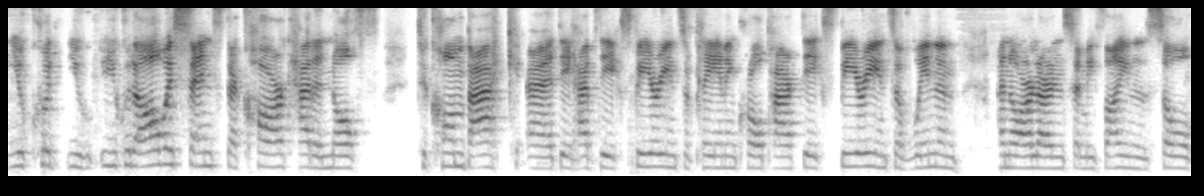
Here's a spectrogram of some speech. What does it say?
you could you you could always sense that Cork had enough to come back. Uh, they have the experience of playing in Croke Park, the experience of winning an All Ireland semi final. So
